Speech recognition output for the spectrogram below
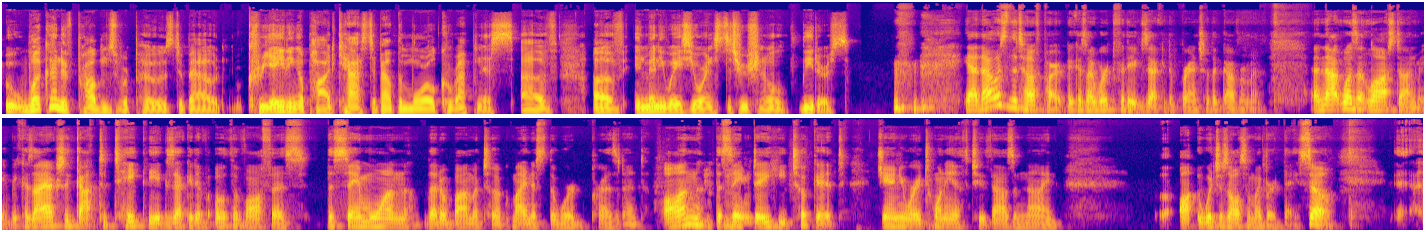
What kind of problems were posed about creating a podcast about the moral corruptness of of in many ways your institutional leaders? yeah, that was the tough part because I worked for the executive branch of the government. And that wasn't lost on me because I actually got to take the executive oath of office the same one that Obama took, minus the word president, on the same day he took it, January 20th, 2009, uh, uh, which is also my birthday. So,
